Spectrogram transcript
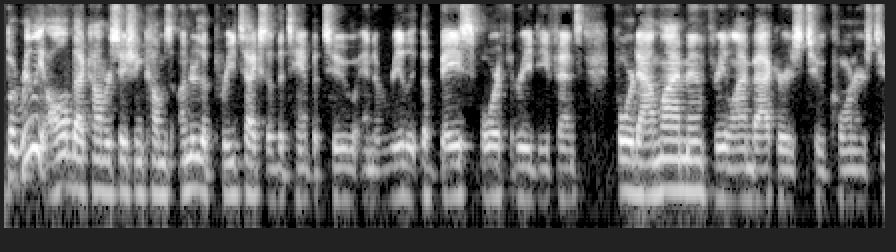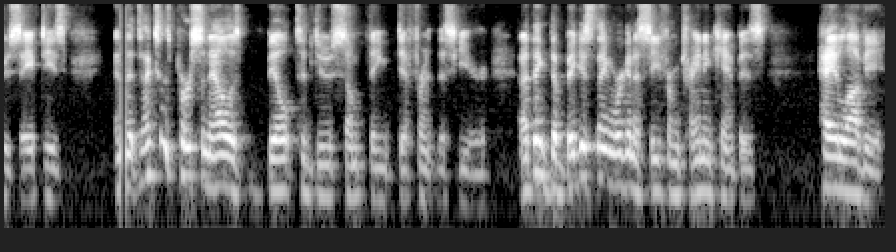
but really, all of that conversation comes under the pretext of the Tampa two and the really the base four three defense: four down linemen, three linebackers, two corners, two safeties. And the Texans personnel is built to do something different this year. And I think the biggest thing we're going to see from training camp is hey, Lovie,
